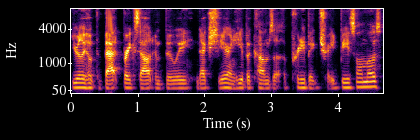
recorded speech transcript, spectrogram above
you really hope the bat breaks out in Bowie next year and he becomes a, a pretty big trade piece almost.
